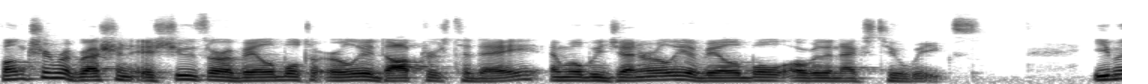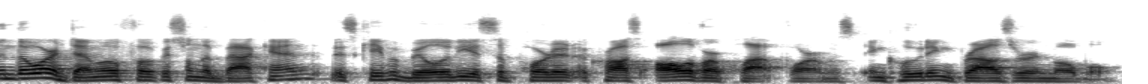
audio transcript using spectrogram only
Function regression issues are available to early adopters today and will be generally available over the next two weeks. Even though our demo focused on the backend, this capability is supported across all of our platforms, including browser and mobile.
